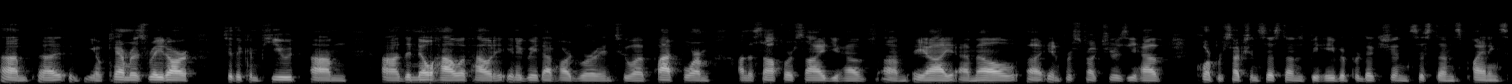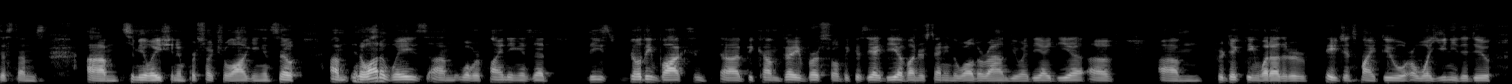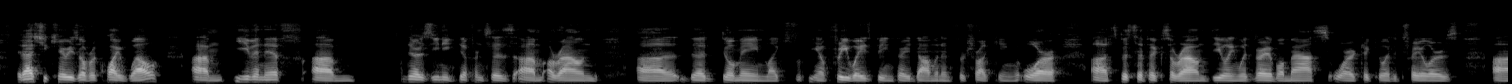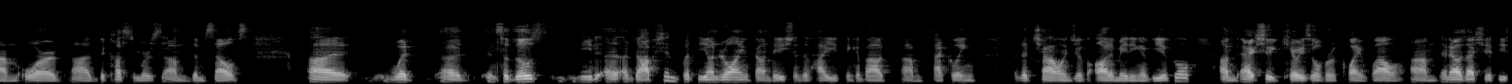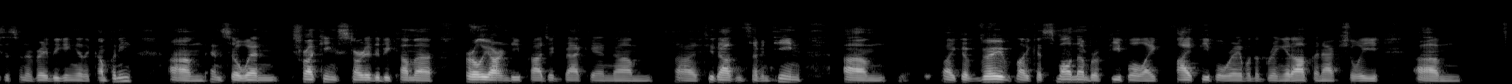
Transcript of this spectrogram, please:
um, uh, you know cameras, radar, to the compute, um, uh, the know-how of how to integrate that hardware into a platform. On the software side, you have um, AI, ML uh, infrastructures, you have core perception systems, behavior prediction systems, planning systems, um, simulation infrastructure logging. And so, um, in a lot of ways, um, what we're finding is that these building blocks uh, become very versatile because the idea of understanding the world around you or the idea of um, predicting what other agents might do or what you need to do, it actually carries over quite well um, even if um, there's unique differences um, around uh, the domain, like you know freeways being very dominant for trucking, or uh, specifics around dealing with variable mass or articulated trailers, um, or uh, the customers um, themselves. Uh, what uh, and so those need adoption, but the underlying foundations of how you think about um, tackling the challenge of automating a vehicle um, actually carries over quite well. Um, and that was actually a thesis from the very beginning of the company. Um, and so when trucking started to become a early R&D project back in um, uh, 2017, um, like a very like a small number of people, like five people, were able to bring it up and actually um,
